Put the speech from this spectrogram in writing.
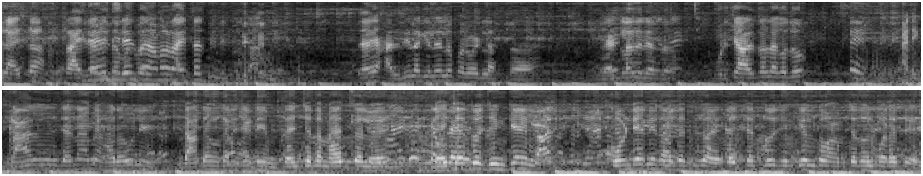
रायता? दिले पण आम्हाला रायताच दिले. हल्दीला गेलेलो परवडला असता. भेटला तरी असं. पुढची हालचाल दाखवतो. आणि काल ज्यांना आम्ही हरवले दादा वगैरेच्या टीम त्यांची आता मॅच चालू आहे. त्याच्यात जो जिंकेल कोंडे आणि दादाचीच आहे. त्याच्यात जो जिंकेल तो आमच्याजवळ परत येईल.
